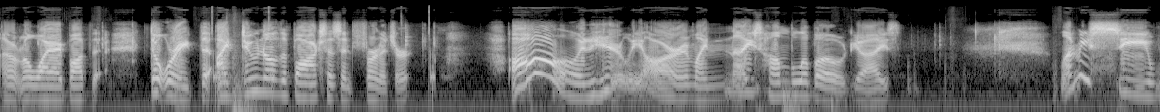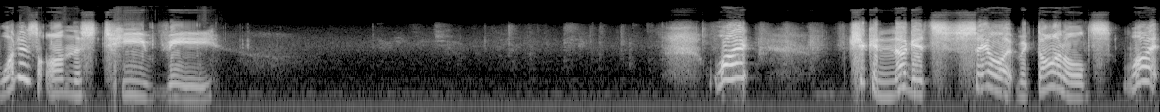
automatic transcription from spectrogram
I don't know why I bought that. Don't worry. The, I do know the box isn't furniture. Oh, and here we are in my nice humble abode, guys. Let me see. What is on this TV? What? Chicken nuggets? Sale at McDonald's? What?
